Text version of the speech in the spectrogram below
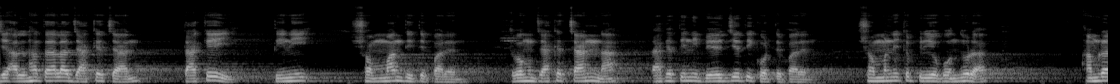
যে আল্লাহ তালা যাকে চান, তাকেই তিনি সম্মান দিতে পারেন এবং যাকে চান না, তাকে তিনি বেজ্জেতি করতে পারেন। সম্মানিত প্রিয় বন্ধুরা, আমরা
